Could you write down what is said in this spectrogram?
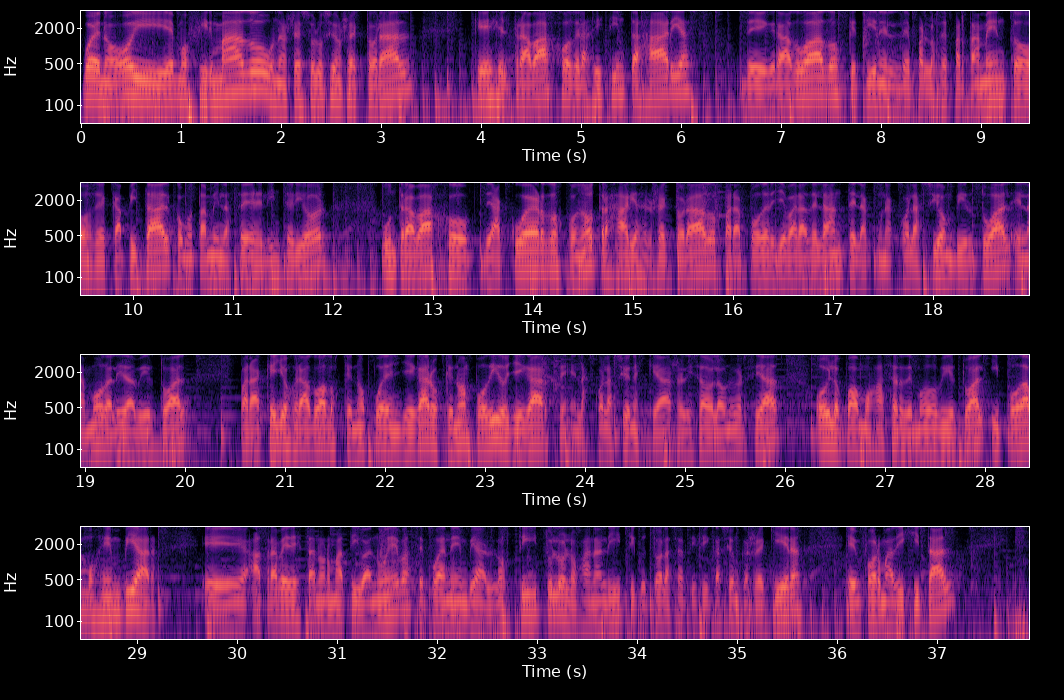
Bueno, hoy hemos firmado una resolución rectoral que es el trabajo de las distintas áreas de graduados que tienen los departamentos de capital como también las sedes del interior, un trabajo de acuerdos con otras áreas del rectorado para poder llevar adelante una colación virtual en la modalidad virtual para aquellos graduados que no pueden llegar o que no han podido llegarse en las colaciones que ha realizado la universidad, hoy lo podamos hacer de modo virtual y podamos enviar eh, a través de esta normativa nueva se puedan enviar los títulos, los analíticos y toda la certificación que requieran en forma digital.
